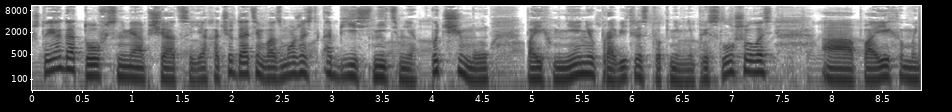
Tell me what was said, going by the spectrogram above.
что я готов с ними общаться. Я хочу дать им возможность объяснить мне, почему, по их мнению, правительство к ним не прислушивалось, а по их мнению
